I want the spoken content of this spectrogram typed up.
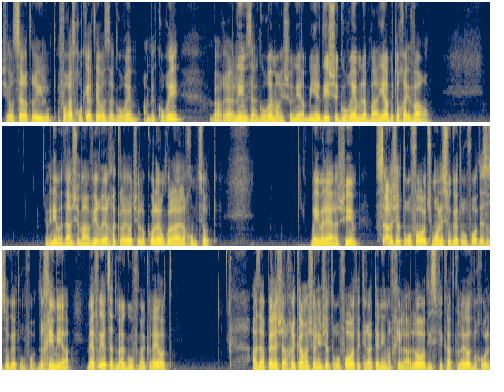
שיוצרת רעילות. הפרת חוקי הטבע זה הגורם המקורי, והרעלים זה הגורם הראשוני המיידי שגורם לבעיה בתוך האיבר. אתם מבינים, אדם שמעביר דרך הכליות שלו כל היום, כל הלילה חומצות. באים אליי אנשים, סל של תרופות, שמונה סוגי תרופות, עשר סוגי תרופות, זה כימיה, מאיפה היא יוצאת מהגוף? מהכליות. אז זה הפלא שאחרי כמה שנים של תרופות, הקריאטנים מתחיל לעלות, אי ספיקת כליות וכולי.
